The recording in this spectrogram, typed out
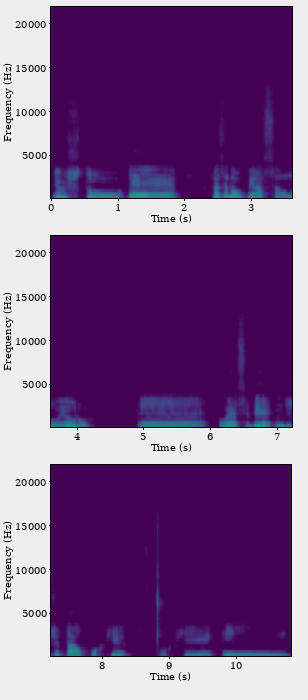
Eu estou é, fazendo a operação no euro é, USD em digital. Por quê? Porque em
